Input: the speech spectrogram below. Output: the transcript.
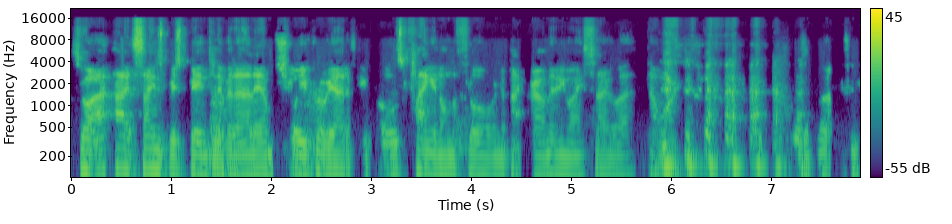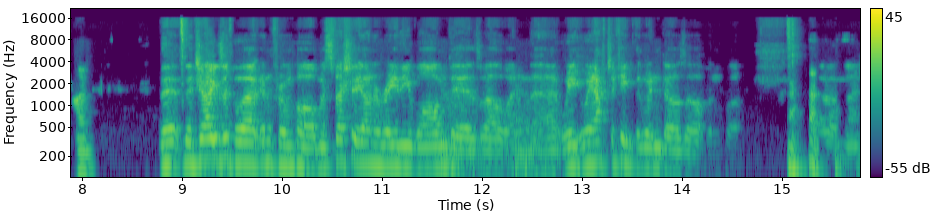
So I, I, had Sainsbury's being delivered earlier. I'm sure you probably heard a few balls clanging on the floor in the background anyway. So uh, don't worry. the, the joys of working from home, especially on a really warm day as well, when uh, we, we have to keep the windows open. But oh,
